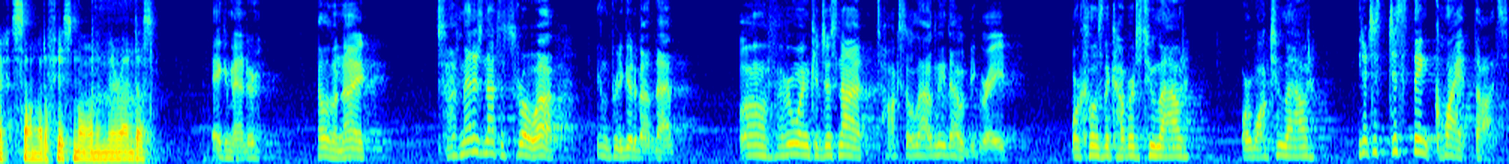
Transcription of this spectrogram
Make a song out of his morning and Miranda's. Hey, Commander. Hell of a night. So I've managed not to throw up. Feeling pretty good about that. Oh, if everyone could just not talk so loudly, that would be great. Or close the cupboards too loud. Or walk too loud. You know, just just think quiet thoughts.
